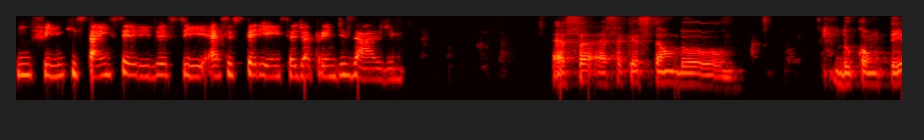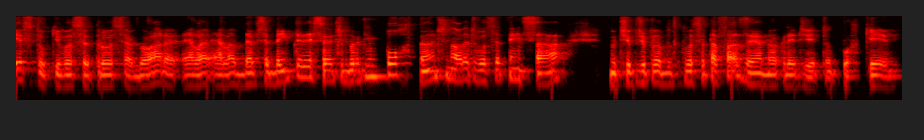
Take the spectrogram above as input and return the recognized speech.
enfim, que está inserido esse, essa experiência de aprendizagem? Essa, essa questão do, do contexto que você trouxe agora, ela, ela deve ser bem interessante, muito importante na hora de você pensar no tipo de produto que você está fazendo, eu acredito, porque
